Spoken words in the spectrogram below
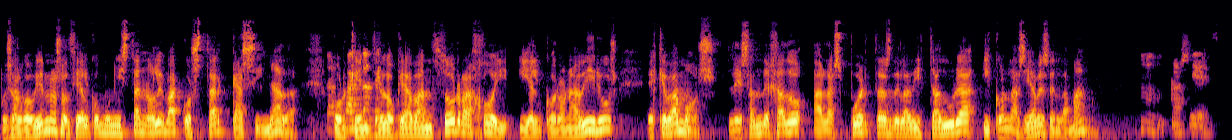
pues al gobierno social comunista no le va a costar casi nada, porque entre lo que avanzó Rajoy y el coronavirus es que vamos, les han dejado a las puertas de la dictadura y con las llaves en la mano. Mm, así es.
